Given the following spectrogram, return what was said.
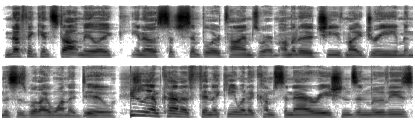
nothing can stop me like you know such simpler times where i'm, I'm going to achieve my dream and this is what i want to do. Usually i'm kind of finicky when it comes to narrations in movies.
